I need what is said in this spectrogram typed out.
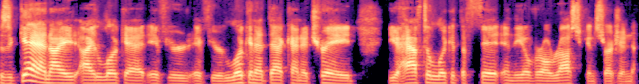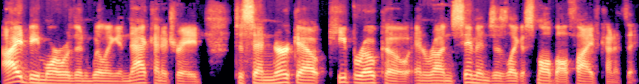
Because again, I I look at if you're if you're looking at that kind of trade, you have to look at the fit and the overall roster construction. I'd be more than willing in that kind of trade to send Nurk out, keep Rocco, and run Simmons as like a small ball five kind of thing.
